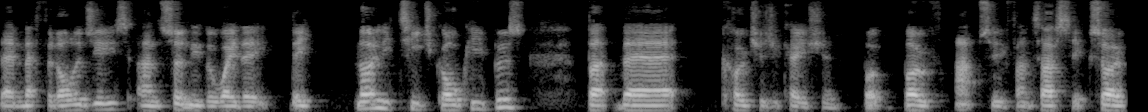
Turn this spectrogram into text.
their methodologies, and certainly the way they they not only teach goalkeepers, but their coach education. But both absolutely fantastic. So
